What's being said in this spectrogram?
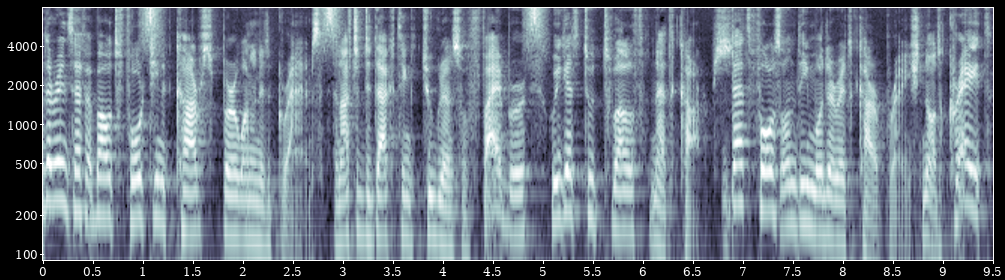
Mandarins have about 14 carbs per 100 grams, and after deducting 2 grams of fiber, we get to 12 net carbs. That falls on the moderate carb range. Not great,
